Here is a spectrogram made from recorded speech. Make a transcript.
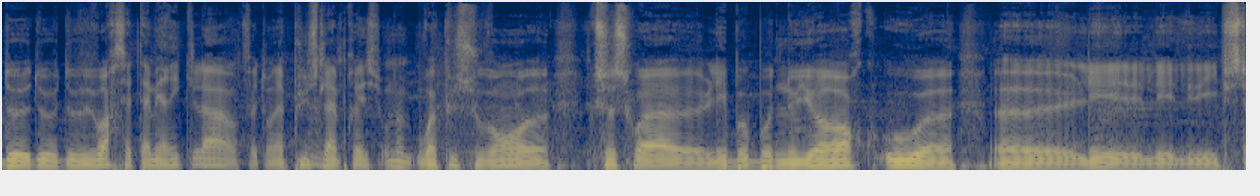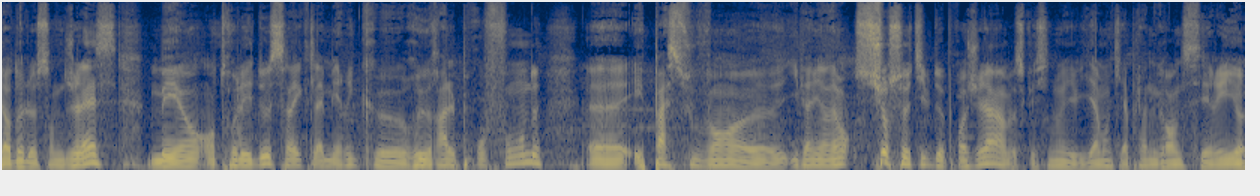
de, de- de voir cette Amérique-là. En fait, on a plus l'impression, on voit plus souvent euh, que ce soit euh, les bobos de New York ou euh, les, les- les hipsters de Los Angeles. Mais en- entre les deux, c'est vrai que l'Amérique rurale profonde euh, est pas souvent euh, hyper bien en avant sur ce type de projet-là, hein, parce que sinon, évidemment, qu'il y a plein de grandes séries. euh,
